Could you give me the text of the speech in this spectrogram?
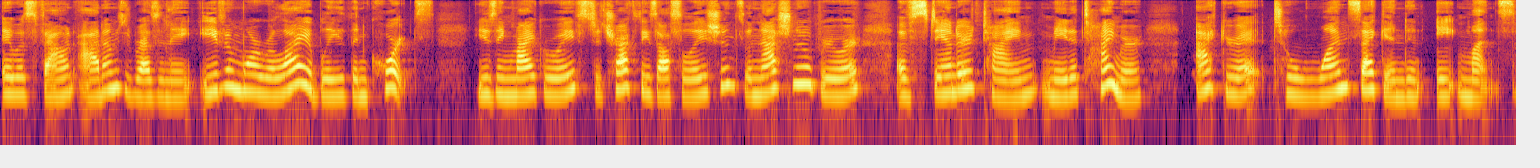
it was found atoms resonate even more reliably than quartz. Using microwaves to track these oscillations, the National Bureau of Standard Time made a timer accurate to one second in eight months.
